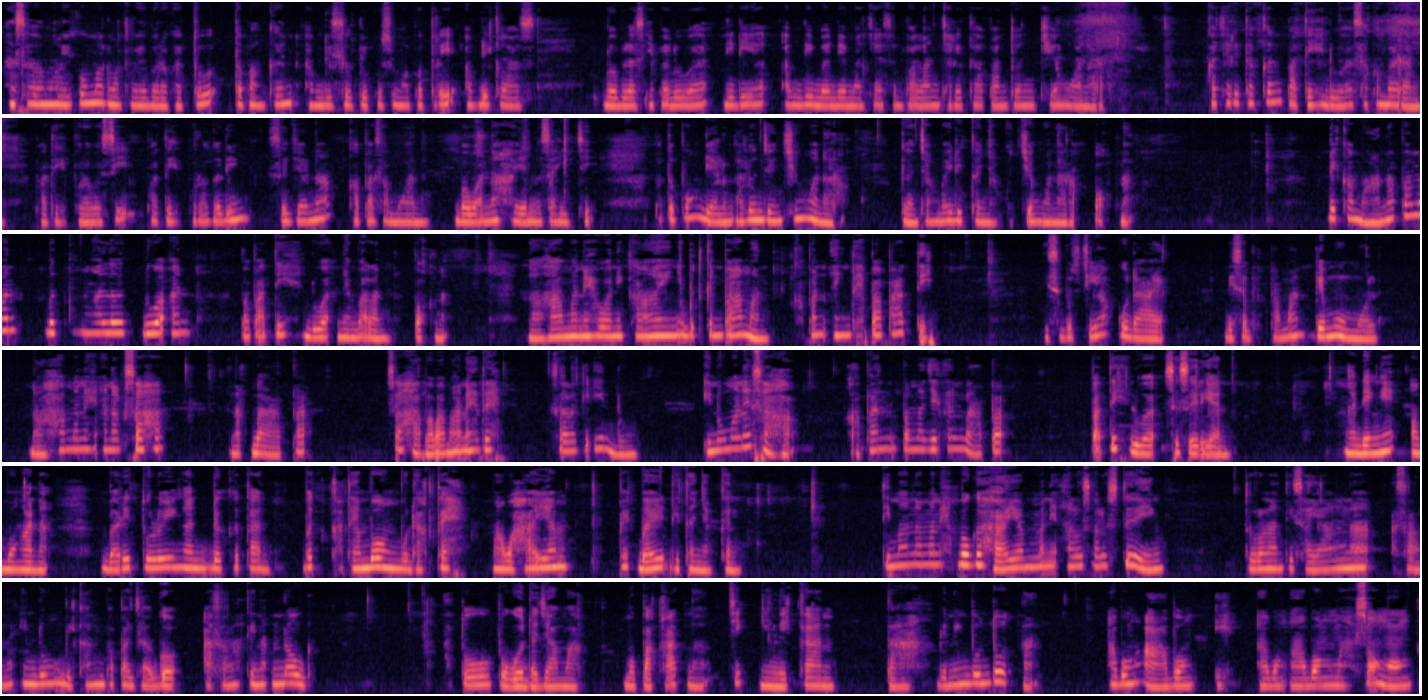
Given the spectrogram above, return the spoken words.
Assalamualaikum warahmatullahi wabarakatuh. Tepangkan Abdi Silpi Kusuma Putri, Abdi kelas 12 IPA 2, di dia Abdi Bade Maca Sempalan Cerita Pantun Ciong Wanara. Kacaritakan Patih dua sakembaran, Patih Purawesi, Patih Puragading, Sejana Kapasamuan, Bawana Hayan Sahiji. Patepung di alun-alun jeung Ciong Wanara. Gancang bayi ditanya ku Ciong Wanara, pokna. Deka mana paman? Bet ngalet duaan. Papatih dua nembalan pokna. Nah maneh wani aing nyebutkan paman. Kapan aing teh papatih disebut sia ku daek. Disebut paman gemumul. Nah maneh anak saha? Anak bapak saha bapak maneh teh? Salaki indung. Indung maneh saha? Kapan pemajikan bapak patih dua seserian. Ngadenge omongan anak bari tuluy ngadeketan. Bet katembong budak teh. Mawa hayam pek baik ditanyakan di mana maneh boga hayam? Maneh alus-alus teuing. Turun nanti sayangna asalna indung bikang bapak jago asalna tina endog. Atuh puguh da jamak. Mupakatna cik nyilikan. Tah gening buntutna. Abong-abong. Ih abong-abong mah songong.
